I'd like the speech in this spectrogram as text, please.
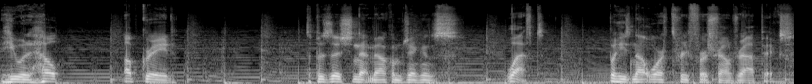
He would help upgrade position that Malcolm Jenkins left, but he's not worth three first round draft picks.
